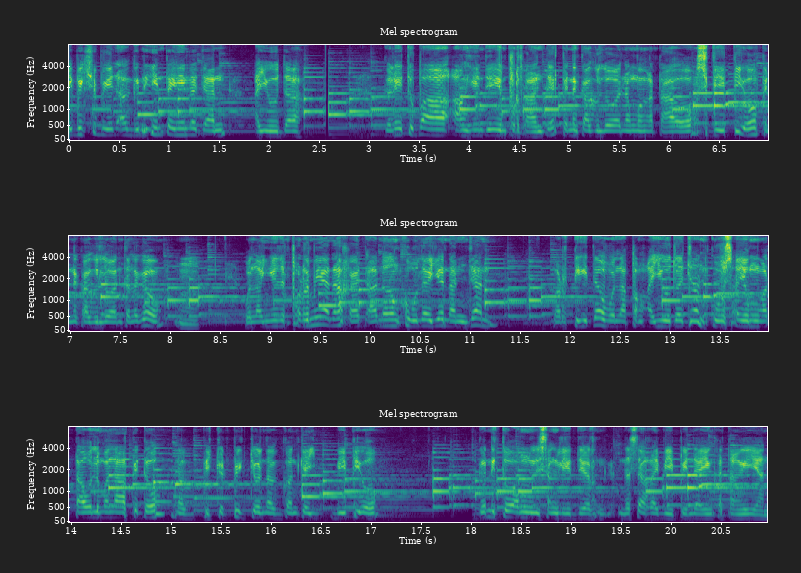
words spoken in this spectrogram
ibig sabihin, ang hinihintay nila dyan, ayuda. Ganito ba ang hindi importante? Pinagkaguluhan ng mga tao. Si BP, oh, pinagkaguluhan talaga. Oh. Mm. Walang uniform yan, ah. kahit ano ng kulay yan, nandyan. Partida, wala pang ayuda dyan. Kusa yung mga tao lumalapit, oh. Nag-picture-picture, nag kay BP, oh. Ganito ang isang leader. Nasa kay BP na yung katangian.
